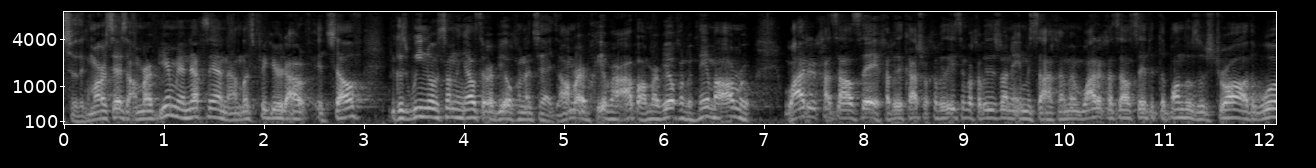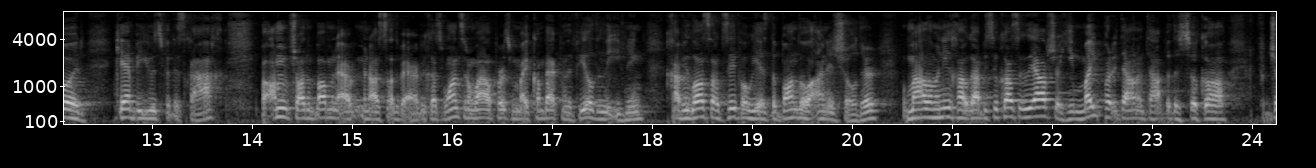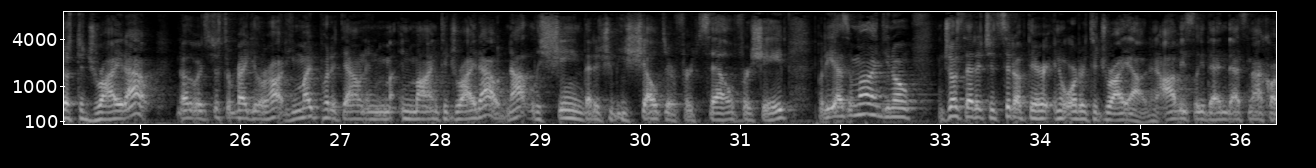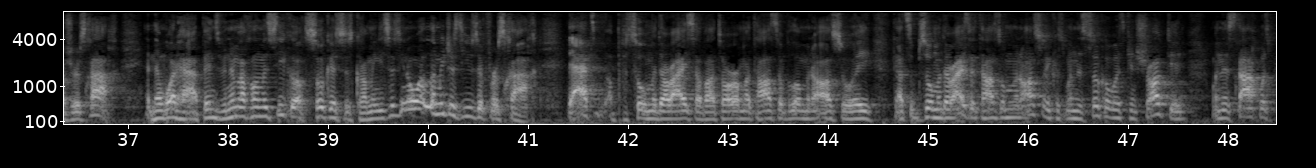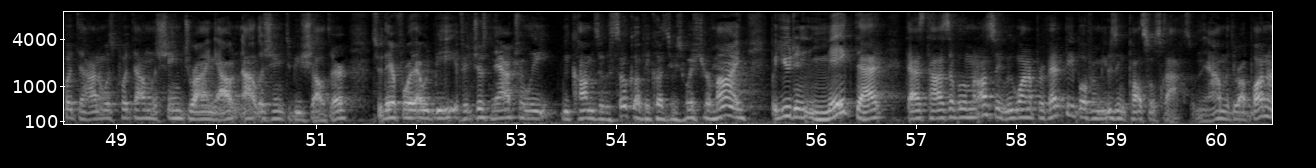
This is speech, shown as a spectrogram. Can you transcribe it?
So the Gemara says, Amar Now let's figure it out itself because we know something else that Rabbi Yochanan says. Amar Amru. Why did Chazal say and why did Chazal say that the bundles of straw, the wood, can't be used for this schach? But because once in a while, a person might come back from the field in the evening. He has the bundle on his shoulder. He might put it down on top of the sukkah just to dry it out. In other words, just a regular hut. He might put it down in, in mind to dry it out, not l'shem that it should be shelter for sell for shade, but he has in mind, you know, just that it should sit up there in order to dry out. And obviously, then that's not kosher schach. And then what happens? Sukkot is coming. He says, you know what? Let me just use it for schach. That's a psul medaraisa vatar matasav lo. That's a psul medaraisa tasav. Because when the sukkah was constructed, when the schach was put down, it was put down l'shem drying out, not l'shem to be shelter. So therefore, that would be if it just naturally becomes a sukkah because you switch your mind, but you didn't make that. That's tasav lo asui. We want to prevent people from using pasul schach. So now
